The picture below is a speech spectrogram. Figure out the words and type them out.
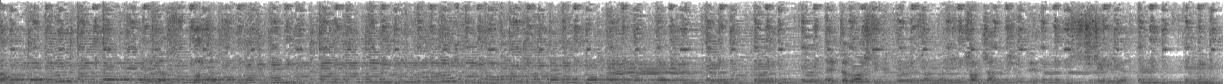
Devam. Biraz uzatacağız. Ekranı açtık. Ekranlar çarpacak. Şimdi çekirge. Ha,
